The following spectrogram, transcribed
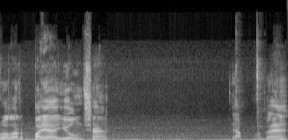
Buralar bayağı iyi olmuş ha. Yapma be.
